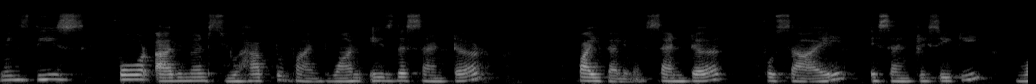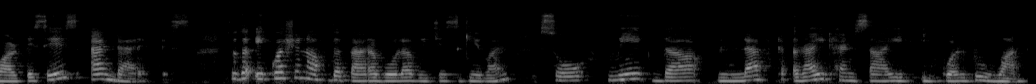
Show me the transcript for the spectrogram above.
Means these four elements you have to find. One is the center, five elements, center, foci, eccentricity, vertices and directrix. So the equation of the parabola which is given, so make the left right hand side equal to 1.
